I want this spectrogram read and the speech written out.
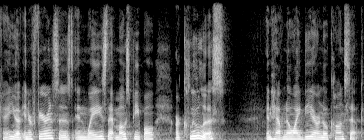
Okay, you have interferences in ways that most people are clueless and have no idea or no concept.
